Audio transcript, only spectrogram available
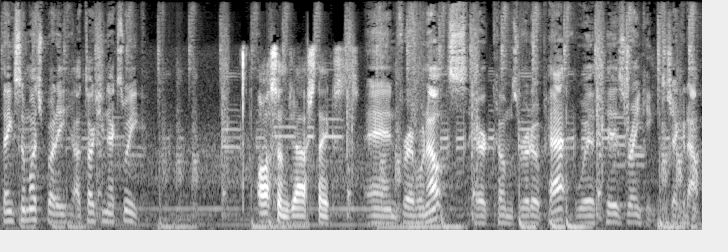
Thanks so much, buddy. I'll talk to you next week. Awesome, Josh. Thanks. And for everyone else, here comes Roto Pat with his rankings. Check it out.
